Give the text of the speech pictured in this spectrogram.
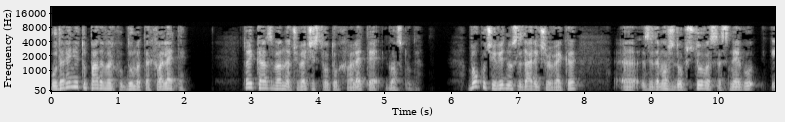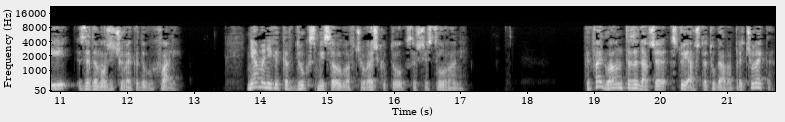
Ударението пада върху думата хвалете. Той казва на човечеството хвалете Господа. Бог очевидно създаде човека, е, за да може да общува с него и за да може човека да го хвали. Няма никакъв друг смисъл в човешкото съществуване. Каква е главната задача, стояща тогава пред човека?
